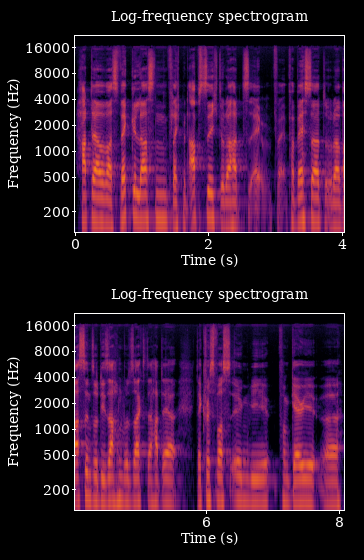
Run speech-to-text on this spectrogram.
hat er was weggelassen, vielleicht mit Absicht oder hat es äh, verbessert? Oder was sind so die Sachen, wo du sagst, da hat er der Chris Voss irgendwie vom Gary äh,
